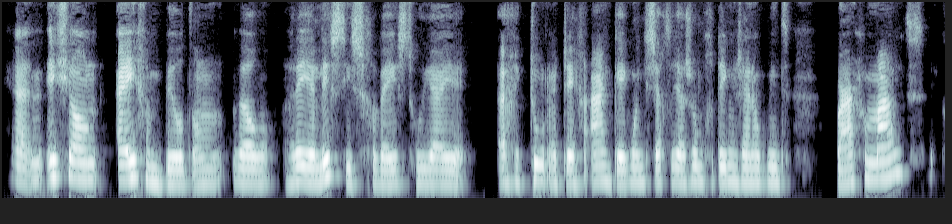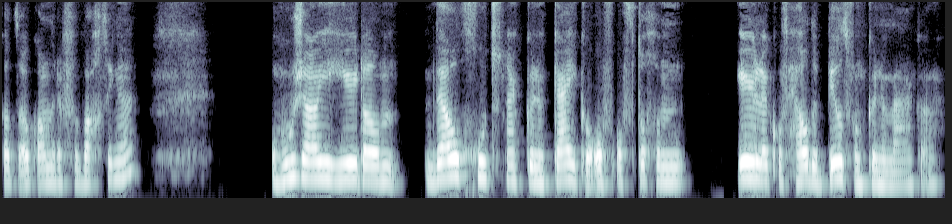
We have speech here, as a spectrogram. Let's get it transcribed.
Ja, en is jouw eigen beeld dan wel realistisch geweest hoe jij eigenlijk toen er tegenaan keek? Want je zegt dat ja, sommige dingen zijn ook niet waargemaakt. Ik had ook andere verwachtingen. Hoe zou je hier dan wel goed naar kunnen kijken? Of, of toch een eerlijk of helder beeld van kunnen maken?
